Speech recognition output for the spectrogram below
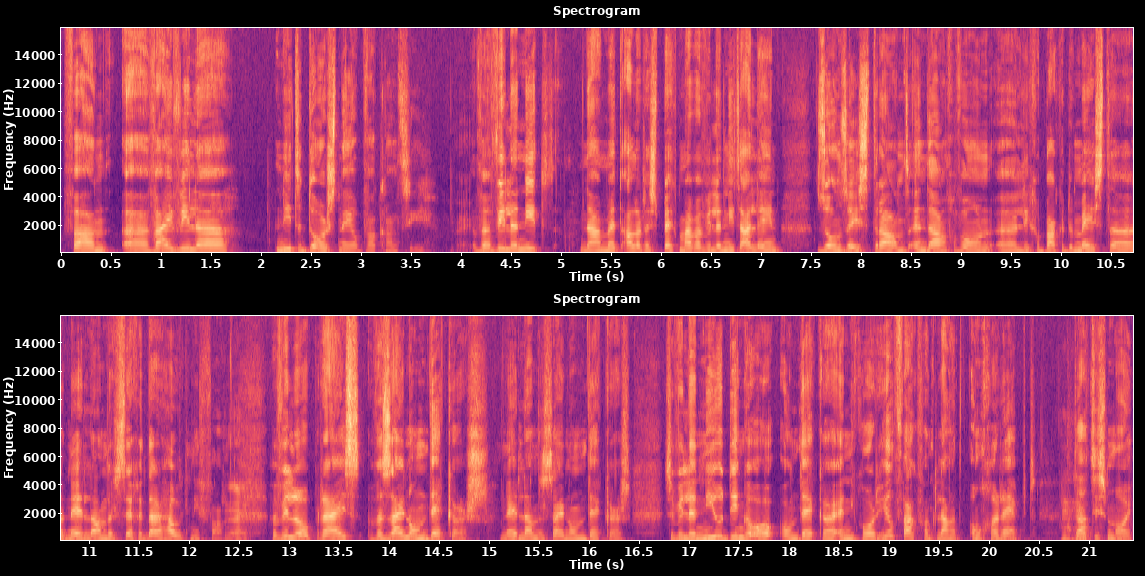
Van, eh, wij willen niet de doorsnee op vakantie. Nee. We willen niet, nou met alle respect, maar we willen niet alleen zon, zee, strand en dan gewoon eh, liggen bakken. De meeste Nederlanders zeggen, daar hou ik niet van. Nee. We willen op reis. We zijn ontdekkers. Nederlanders zijn ontdekkers. Ze willen nieuwe dingen ontdekken. En ik hoor heel vaak van klanten ongerept. Mhm. Dat is mooi.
